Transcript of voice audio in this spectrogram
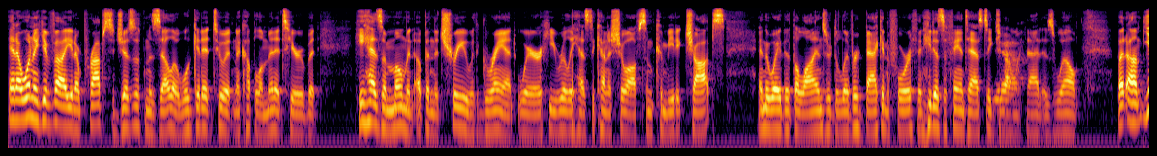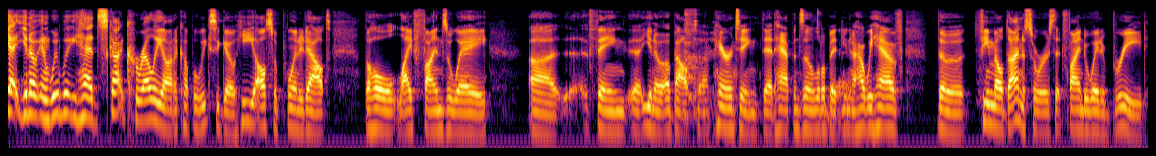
And I want to give uh, you know props to Joseph Mazzello. We'll get into it in a couple of minutes here, but he has a moment up in the tree with Grant where he really has to kind of show off some comedic chops and the way that the lines are delivered back and forth, and he does a fantastic job with that as well. But um, yeah, you know, and when we had Scott Corelli on a couple weeks ago, he also pointed out the whole life finds a way uh, thing, uh, you know, about uh, parenting that happens in a little bit. You know how we have the female dinosaurs that find a way to breed,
